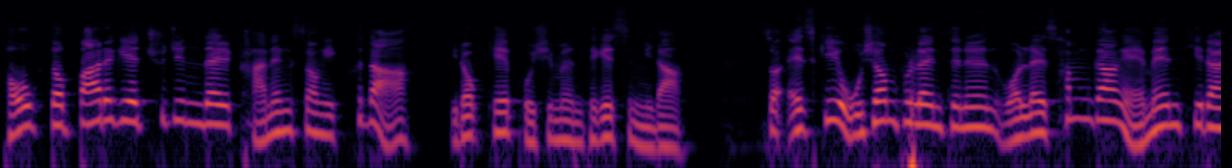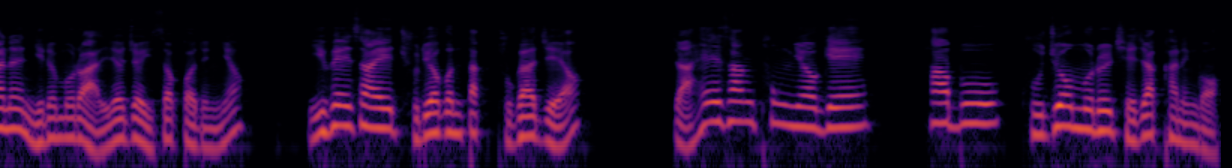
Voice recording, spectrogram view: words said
더욱더 빠르게 추진될 가능성이 크다. 이렇게 보시면 되겠습니다. 그래서 SK 오션 플랜트는 원래 3강 MNT라는 이름으로 알려져 있었거든요. 이 회사의 주력은 딱 두 가지예요. 자, 해상 풍력의 하부 구조물을 제작하는 거.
